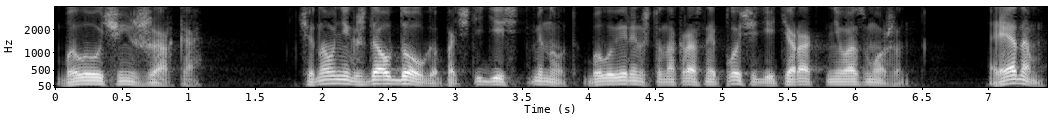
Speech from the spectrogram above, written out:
Было очень жарко. Чиновник ждал долго, почти 10 минут. Был уверен, что на Красной площади теракт невозможен. Рядом,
